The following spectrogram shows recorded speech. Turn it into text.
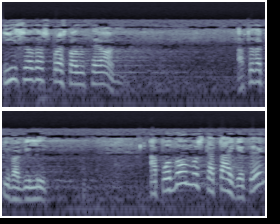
είσοδος προς τον Θεόν. Αυτό θα πει Βαβυλή. Από εδώ όμως κατάγεται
